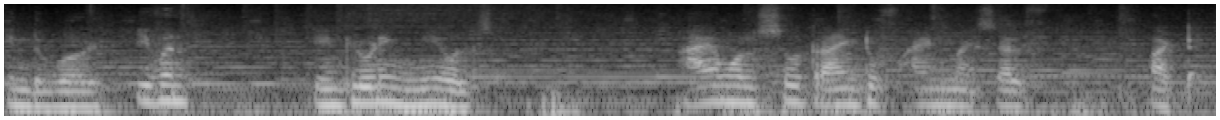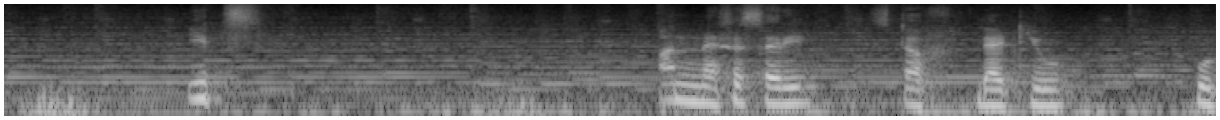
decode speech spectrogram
in the world, even including me also. I am also trying to find myself, but it's unnecessary stuff that you put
